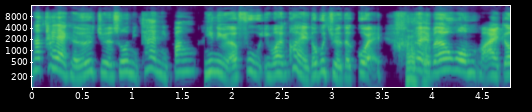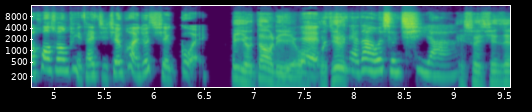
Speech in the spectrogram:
那太太可能会觉得说，你看你帮你女儿付一万块，你都不觉得贵，对，不然我买个化妆品才几千块，你就嫌贵，哎，有道理，我觉得太太当然会生气呀、哎，所以先生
